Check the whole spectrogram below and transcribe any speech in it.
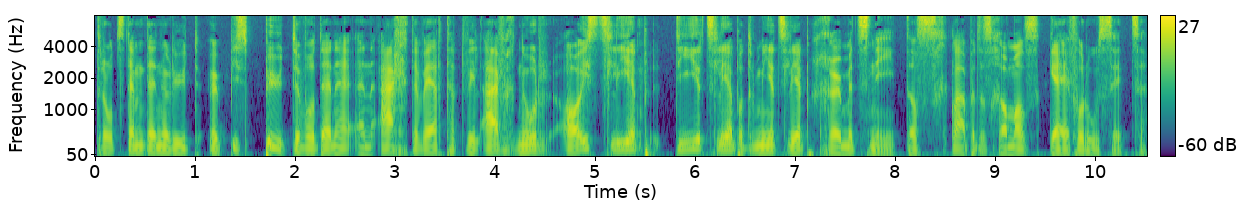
trotzdem diesen Leuten etwas bieten, wo denen einen echten Wert hat, weil einfach nur uns zu lieb, dir zu lieb oder mir zu lieb, kommen sie nicht. Das, ich glaube, das kann man als Gehen voraussetzen.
